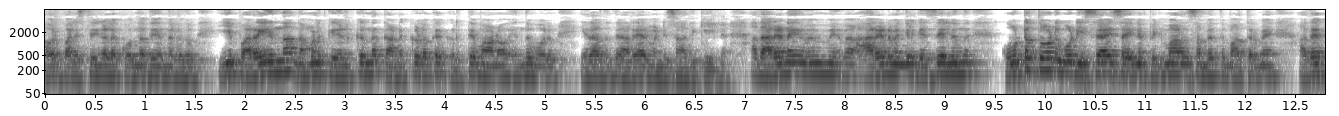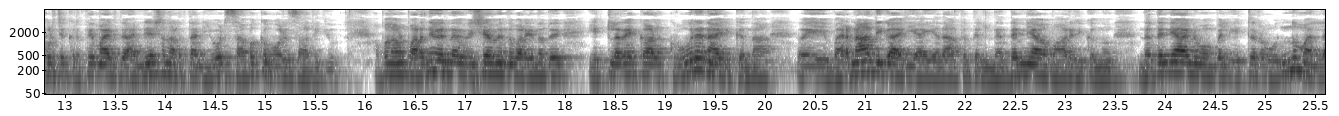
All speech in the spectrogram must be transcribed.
അവർ പലസ്തീനികളെ കൊന്നത് എന്നുള്ളതും ഈ പറയുന്ന നമ്മൾ കേൾക്കുന്ന കണക്കുകളൊക്കെ കൃത്യമാണോ എന്ന് പോലും യഥാർത്ഥത്തിൽ അറിയാൻ വേണ്ടി സാധിക്കുകയില്ല. അത് അറിയണ അറിയണമെങ്കിൽ ഗസയിൽ നിന്ന് കൂട്ടത്തോടു കൂടി ഇസ്രായേൽ സൈന്യം പിന്മാറുന്ന സമയത്ത് മാത്രമേ അതേക്കുറിച്ച് കൃത്യമായിട്ട് അന്വേഷണം നടത്താൻ ഒരു സഭയ്ക്ക് പോലും സാധിക്കൂ. അപ്പോൾ നമ്മൾ പറഞ്ഞു വരുന്ന വിഷയം എന്ന് പറയുന്നത് ഹിറ്റ്ലറേക്കാൾ ക്രൂരനായിരിക്കുന്ന ഈ ഭരണാധികാരിയായി യഥാർത്ഥത്തിൽ നെതന്യാവ് മാറിയിരിക്കുന്നു. നെതന്യാവിന് മുമ്പിൽ ഹിറ്റ്ലർ ഒന്നുമല്ല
